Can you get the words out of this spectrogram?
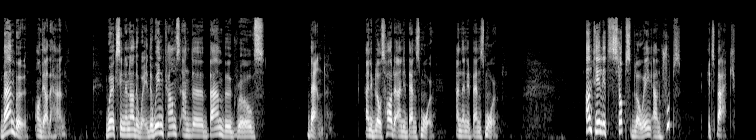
Bamboo, on the other hand, works in another way. The wind comes and the bamboo groves bend, and it blows harder and it bends more, and then it bends more. Until it stops blowing and whoops, it's back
